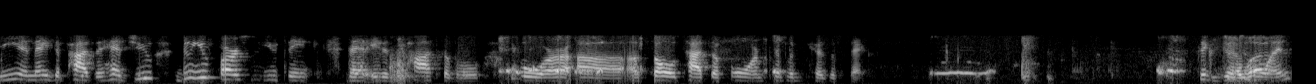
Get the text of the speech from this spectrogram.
DNA deposit. Had you do you first? Do you think that it is possible for uh, a soul tie to form simply because of sex? Six two two one.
